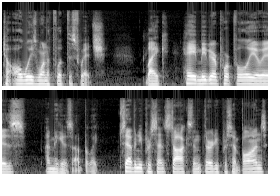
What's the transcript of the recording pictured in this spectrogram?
to always want to flip the switch. Like, hey, maybe our portfolio is I'm making this up, but like 70% stocks and 30% bonds.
